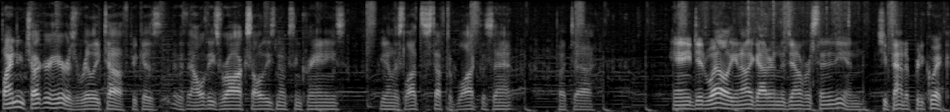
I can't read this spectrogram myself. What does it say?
Finding chukar here is really tough because with all these rocks, all these nooks and crannies, you know, there's lots of stuff to block the scent. But uh, Annie did well, you know, I got her in the general vicinity and she found it pretty quick.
